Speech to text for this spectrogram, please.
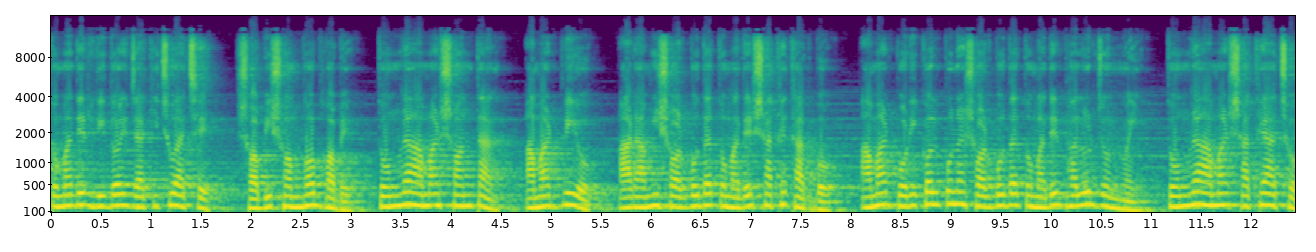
তোমাদের হৃদয় যা কিছু আছে, সবই সম্ভব হবে। তোমরা আমার সন্তান, আমার প্রিয় আর আমি সর্বদা তোমাদের সাথে থাকব। আমার পরিকল্পনা সর্বদা তোমাদের ভালোর জন্যই। তোমরা আমার সাথে আছো,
